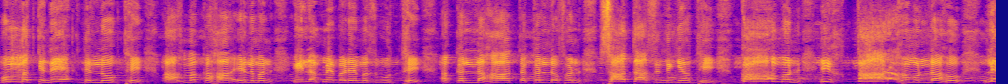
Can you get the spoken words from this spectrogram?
امت کے نیک دل لوگ تھے احمقہا علمن علم میں بڑے مضبوط تھے اقلہا تکلفن سادہ زندگیاں تھی قوم. اختارہم اللہ. لے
